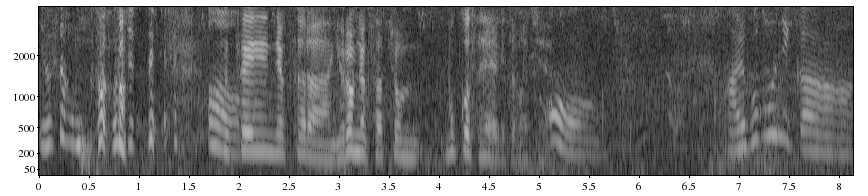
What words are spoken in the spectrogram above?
역사 공부하고 싶대 어. 스페인 역사랑 유럽 역사 좀 묶어서 해야겠다, 맞지? 어. 알고 보니까.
